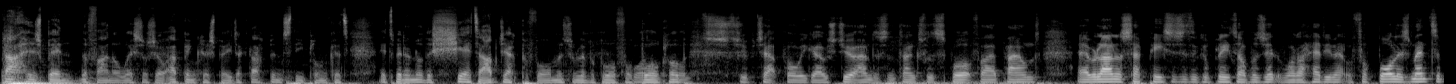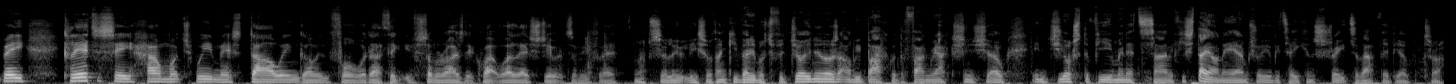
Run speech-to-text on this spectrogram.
that has been the final whistle show. I've been Chris Page, that's been Steve Plunkett. It's been another shit abject performance from Liverpool Football one, Club. One super chat before we go. Stuart Anderson, thanks for the support, five pound. Uh, Rolando set pieces is the complete opposite of what a heavy metal football is meant to be. Clear to see how much we miss Darwin going forward. I think you've summarised it quite well there, Stuart. To be fair, absolutely. So thank you very much for joining us. I'll be back with the fan reaction show in just a few minutes' time. If you stay on here, I'm sure you'll be taken straight to that video. Ta.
